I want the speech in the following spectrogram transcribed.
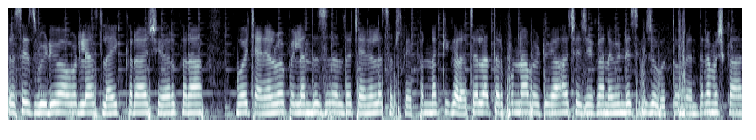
तसेच व्हिडिओ आवडल्यास लाईक करा शेअर करा व चॅनलवर पहिल्यांदाच असाल तर चॅनलला सबस्क्राईब पण नक्की करा. चला तर पुन्हा भेटूया अशाच एका नवीन रेसिपीसोबत तोपर्यंत नमस्कार.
